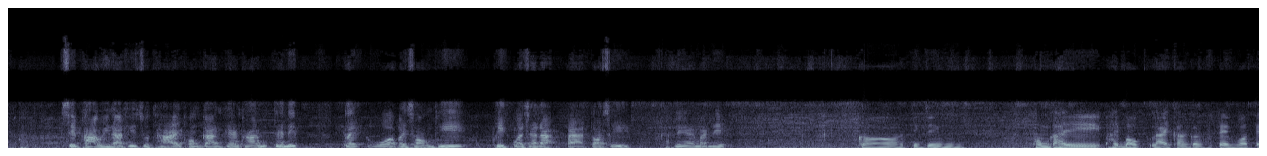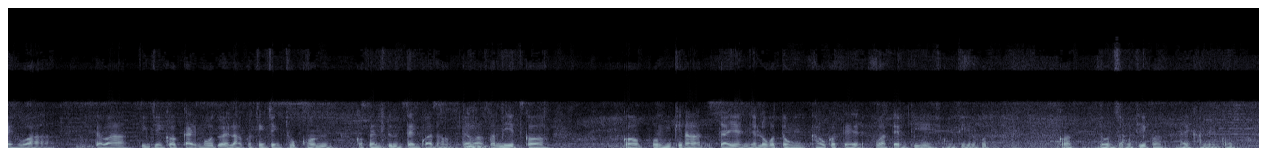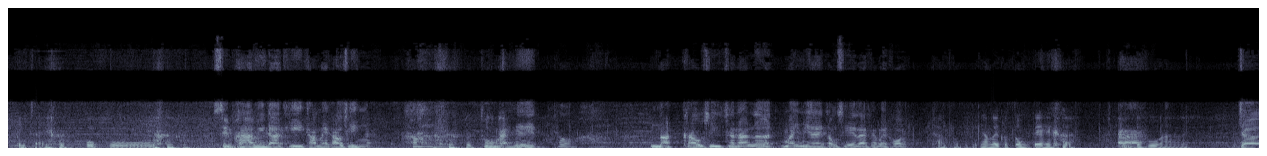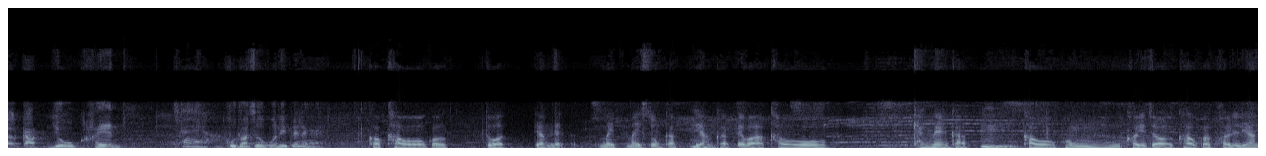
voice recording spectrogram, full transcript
สิบห้าวินาทีสุดท้ายของการแข่งขันเทนนิสเตะหัวไปสองทีพลิกมาชนะแปดต่อสี่ยังไงแบบนี้ ก็จริงๆ ผมก็ให้ให้บอกหลายครั้งก็เตะหัวเตะหัวอืมแต่ว่าจริง ๆ ก็ใกล้หมดเวลาก็จริง ๆ ทุกคนก็เป็นตื่นเต้นกว่าเดิมแต่ว่าอืมก็นิดก็ก็ผมคิดว่าใจเย็นๆแล้วก็ต้องเขาก็เตะหัวเต็มที่สองทีแล้วก็ก็โดนสองทีก็ได้คะแนนก็ ดีใจ โอ้โหสิบห้าวินาทีทำให้เข้าชิงอะค่ะถูกไหมทีนี้ถูกค่ะนัดเข้าชิงชนะเลิศไม่มีอะไรต้องเสียแล้วใช่ไหมโค้ช ครับผมยังไงก็ต้องเตะครับอ่าต้องเตะหัวเจอกับยูเครนใช่ค่ะคู่ต่อสู้คนนี้เป็นยังไงก็เขาก็ตัวเตรียมเนี่ยไม่ไม่สูงครับเตรียมครับ แต่ว่าเขาแข็งแรงครับ อืม เขาผมเคยเจอเขาก็ค่อยเลี้ยง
